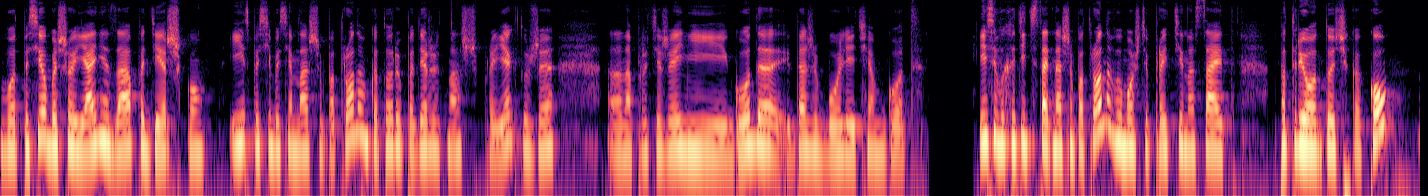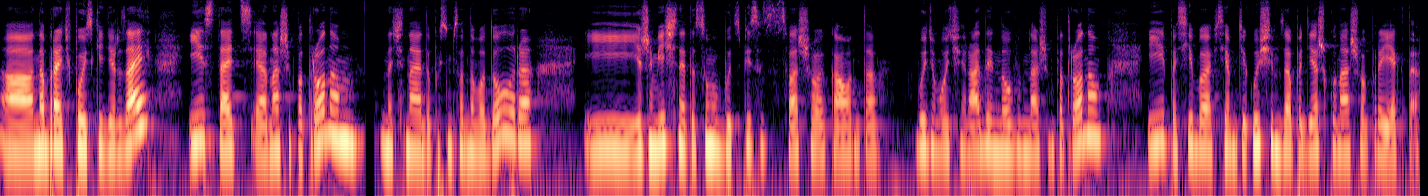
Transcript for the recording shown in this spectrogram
Вот, спасибо большое Яне за поддержку. И спасибо всем нашим патронам, которые поддерживают наш проект уже э, на протяжении года и даже более чем год. Если вы хотите стать нашим патроном, вы можете пройти на сайт patreon.com, а, набрать в поиске Дерзай и стать э, нашим патроном, начиная, допустим, с одного доллара, и ежемесячно эта сумма будет списываться с вашего аккаунта. Будем очень рады новым нашим патронам, и спасибо всем текущим за поддержку нашего проекта.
